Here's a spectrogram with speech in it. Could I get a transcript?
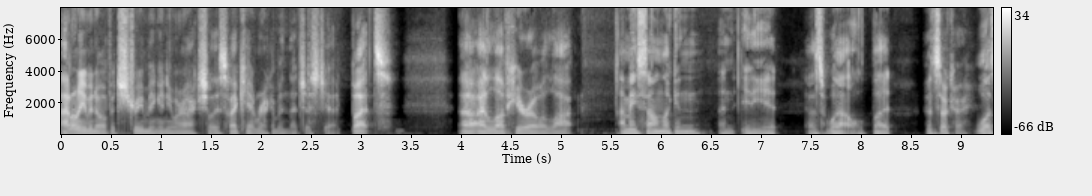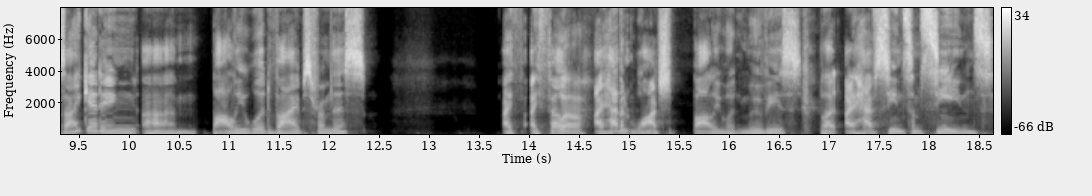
I don't even know if it's streaming anywhere actually, so I can't recommend that just yet. But uh, I love Hero a lot. I may sound like an, an idiot as well, but It's okay. was I getting um, Bollywood vibes from this? I, I felt Well- I haven't watched Bollywood movies, but I have seen some scenes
